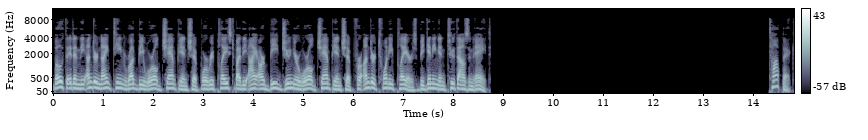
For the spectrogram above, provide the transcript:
Both it and the Under-19 Rugby World Championship were replaced by the IRB Junior World Championship for under-20 players beginning in 2008. Topic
